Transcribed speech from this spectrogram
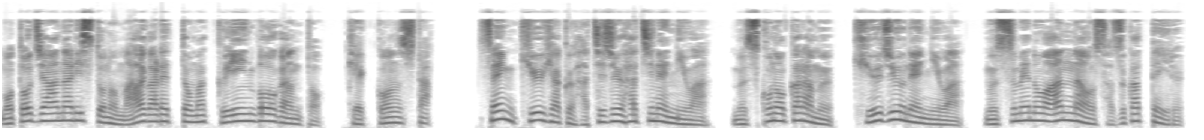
元ジャーナリストのマーガレット・マックイーン・ボーガンと結婚した。1988年には、息子のカラム、90年には、娘のアンナを授かっている。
